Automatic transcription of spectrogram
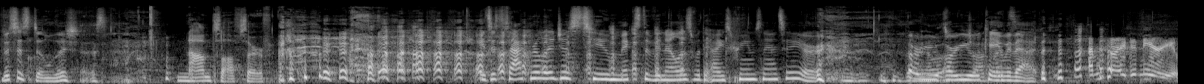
This is delicious. Non soft serve. Is it sacrilegious to mix the vanillas with the ice creams, Nancy, or are you are you okay with that? I'm sorry, I didn't hear you.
